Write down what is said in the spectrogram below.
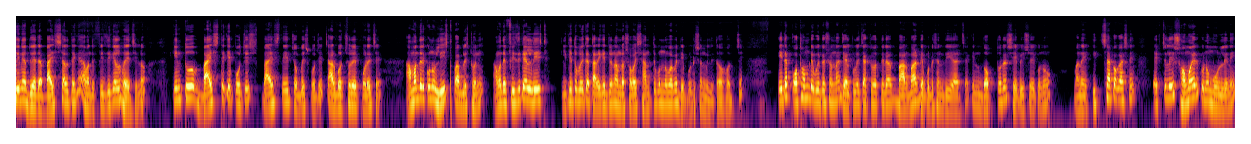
দিনে দু হাজার বাইশ সাল থেকে আমাদের ফিজিক্যাল হয়েছিল, কিন্তু বাইশ থেকে পঁচিশ, বাইশ থেকে চব্বিশ, পঁচিশ, চার বছরে পড়েছে। আমাদের কোনো লিস্ট পাবলিশড হয়নি। আমাদের ফিজিক্যাল লিস্ট লিখিত পরীক্ষার তারিখের জন্য আমরা সবাই শান্তিপূর্ণভাবে ডেপুটেশন মিলিত হচ্ছে। এটা প্রথম ডেপুটেশন না, জেল পুলিশ চাকরিপ্রার্থীরা বারবার ডেপুটেশন দিয়ে যাচ্ছে, কিন্তু দপ্তরের সে বিষয়ে কোনো মানে ইচ্ছা প্রকাশ নেই। অ্যাকচুয়ালি সময়ের কোনো মূল্য নেই।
